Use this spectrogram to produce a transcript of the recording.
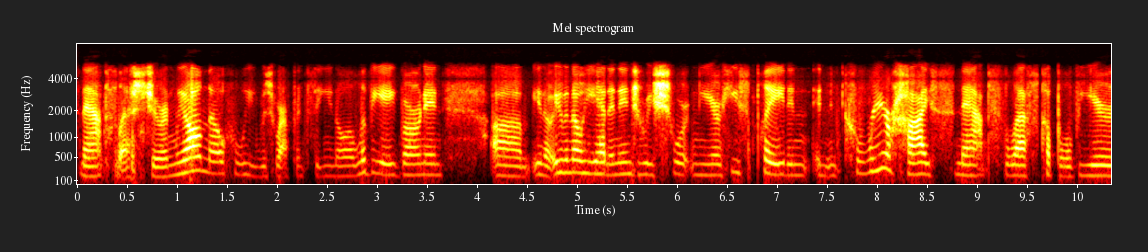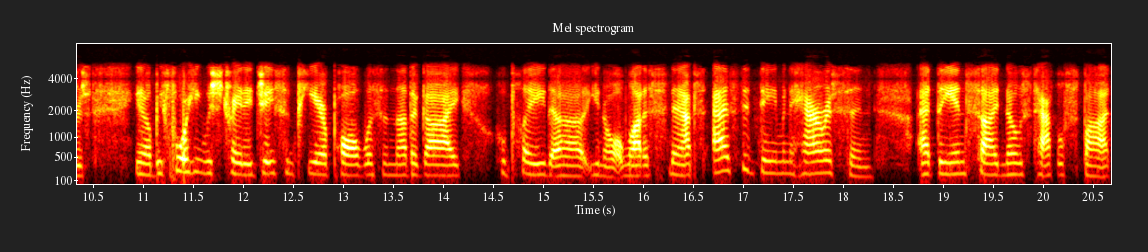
snaps last year. And we all know who he was referencing. You know, Olivier Vernon, um, you know, even though he had an injury shortened year, he's played in, in career high snaps the last couple of years. You know, before he was traded, Jason Pierre Paul was another guy who played uh, you know a lot of snaps, as did Damon Harrison at the inside nose tackle spot.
